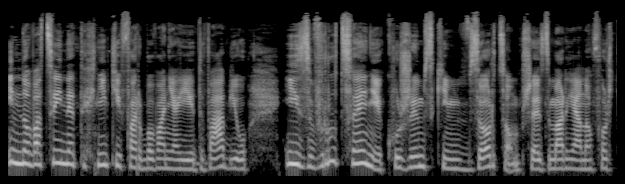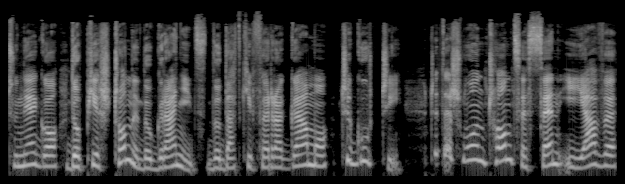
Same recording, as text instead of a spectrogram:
innowacyjne techniki farbowania jedwabiu i zwrócenie ku rzymskim wzorcom przez Mariano Fortunego, dopieszczone do granic dodatki Ferragamo czy Gucci – czy też łączące sen i jawę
